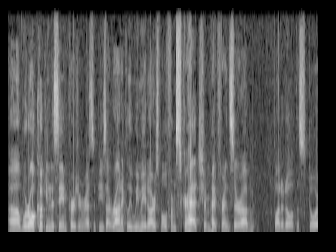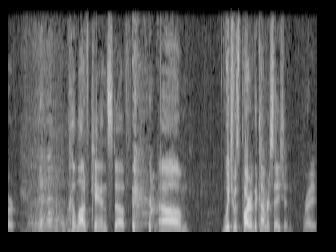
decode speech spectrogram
Uh, we're all cooking the same Persian recipes. Ironically, we made ours from scratch, and my friend Sarah bought it all at the store. a lot of canned stuff, um, which was part of the conversation, right?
